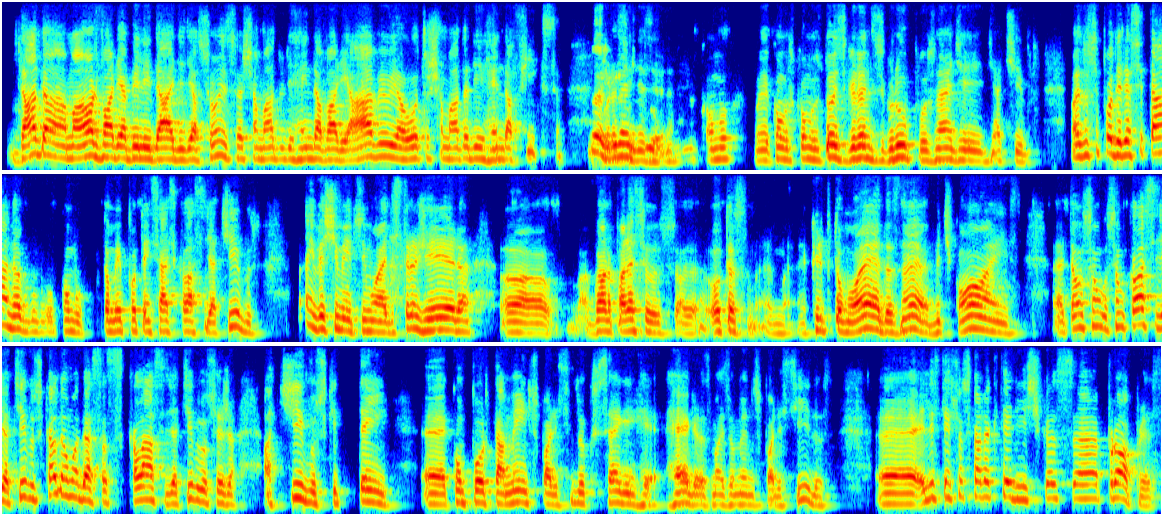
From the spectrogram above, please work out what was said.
dada a maior variabilidade de ações, é chamado de renda variável e a outra chamada de renda fixa, dois por assim dizer, né? como, como, como os dois grandes grupos né, de, de ativos. Mas você poderia citar, né, como também potenciais classes de ativos, investimentos em moeda estrangeira, uh, agora aparecem uh, outras uh, criptomoedas, né, bitcoins. Então, são, são classes de ativos, cada uma dessas classes de ativos, ou seja, ativos que têm eh, comportamentos parecidos ou que seguem re regras mais ou menos parecidas, eh, eles têm suas características eh, próprias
